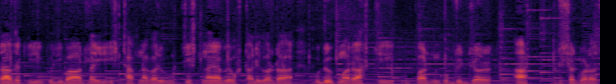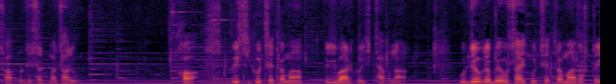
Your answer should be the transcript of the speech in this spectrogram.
राजकीय पुँजीवादलाई स्थापना गर्यो त्यस नयाँ व्यवस्थाले गर्दा उद्योगमा राष्ट्रिय उत्पादनको वृद्धि आठ प्रतिशतबाट छ प्रतिशतमा झऱ्यो। ख कृषिको क्षेत्रमा पुँजीवादको स्थापना उद्योग र व्यवसायको क्षेत्रमा जस्तै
